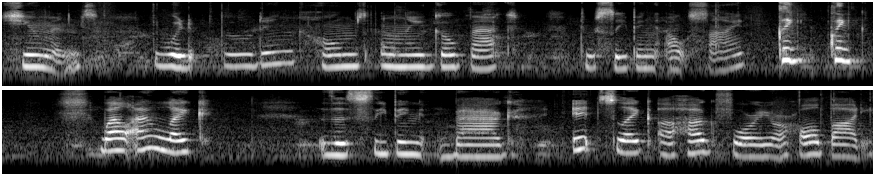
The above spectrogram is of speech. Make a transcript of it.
humans. Would building homes only go back to sleeping outside? Clink, clink. Well, I like the sleeping bag. It's like a hug for your whole body.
